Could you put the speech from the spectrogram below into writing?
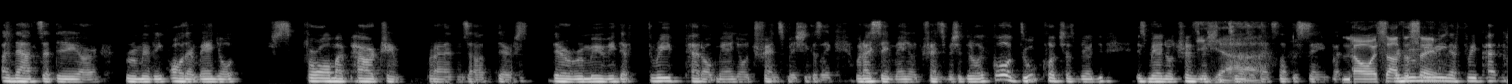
announced that they are removing all their manual for all my powertrain friends out there they're removing the three pedal manual transmission because like when I say manual transmission, they're like, oh, dual clutch has manual is manual transmission. Yeah. So like, that's not the same. But no, it's not the same. Removing the three pedal.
